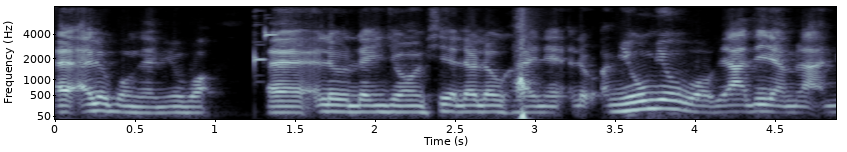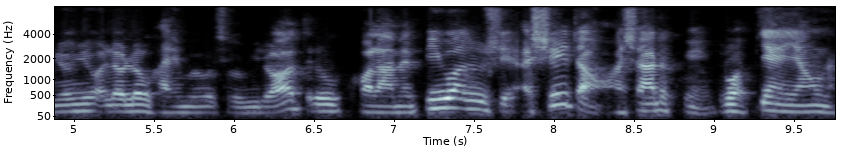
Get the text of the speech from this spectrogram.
အဲအဲ့လိုပုံစံမျိုးပေါ့အဲအဲ့လိုလိန်ကြုံအဖြစ်အလုပ်လုပ်ခိုင်းတယ်အဲ့လိုအမျိုးမျိုးပေါ့ဗျာသိတယ်မလားအမျိုးမျိုးအလုပ်လုပ်ခိုင်းမျိုးဆိုပြီးတော့သူတို့ခေါ်လာမယ်ပြီးသွားလို့ရှိရင်အရှိတောင်အရှားတစ်ခွင်သူတို့ကပြန်ရောင်းတာ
